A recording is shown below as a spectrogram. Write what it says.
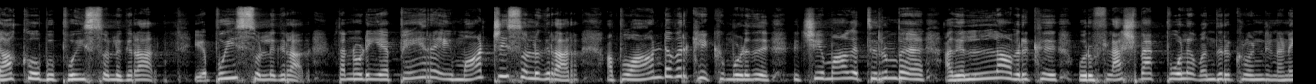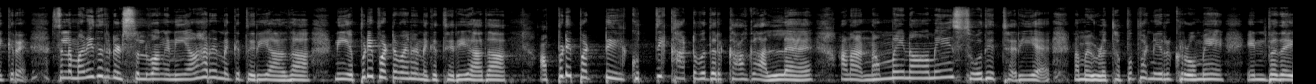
யாக்கோபு பொய் சொல்லுகிறார். பொய் சொல்லுகிறார். தன்னுடைய பெயரை மாற்றி சொல்லுகிறார். அப்போது ஆண்டவர் கேட்கும் பொழுது நிச்சயமாக திரும்ப அதெல்லாம் அவருக்கு ஒரு ஃப்ளாஷ்பேக் போல வந்திருக்கிறோம் என்று நினைக்கிறேன். சில மனிதர்கள் சொல்லுவாங்க நீ யார் எனக்கு தெரியாதா? நீ எப்படிப்பட்டவன் எனக்கு தெரியாதா? அப்படிப்பட்டு குத்தி காட்டுவதற்காக அல்ல ஆனால் நம்மை நாமே சோதித்தறிய நம்ம இவ்வளோ தப்பு பண்ணியிருக்கிறோமே என்பதை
